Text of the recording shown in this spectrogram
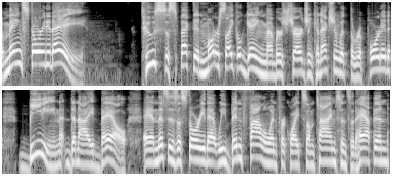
The main story today Two suspected motorcycle gang members charged in connection with the reported beating denied bail. And this is a story that we've been following for quite some time since it happened.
